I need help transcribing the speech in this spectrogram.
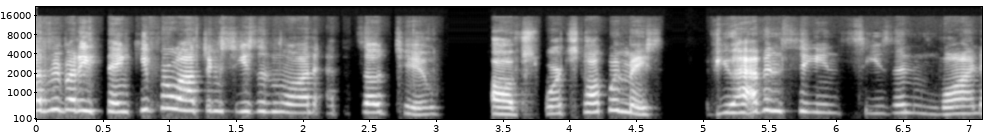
Everybody, thank you for watching season one, episode two of Sports Talk with Mason. If you haven't seen season one,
